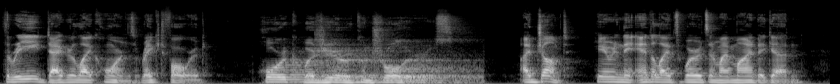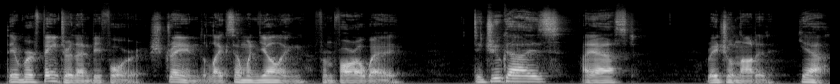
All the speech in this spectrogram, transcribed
three dagger like horns raked forward. Hork Bajir controllers. I jumped, hearing the Andalite's words in my mind again, they were fainter than before, strained like someone yelling from far away. Did you guys? I asked. Rachel nodded. Yeah.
